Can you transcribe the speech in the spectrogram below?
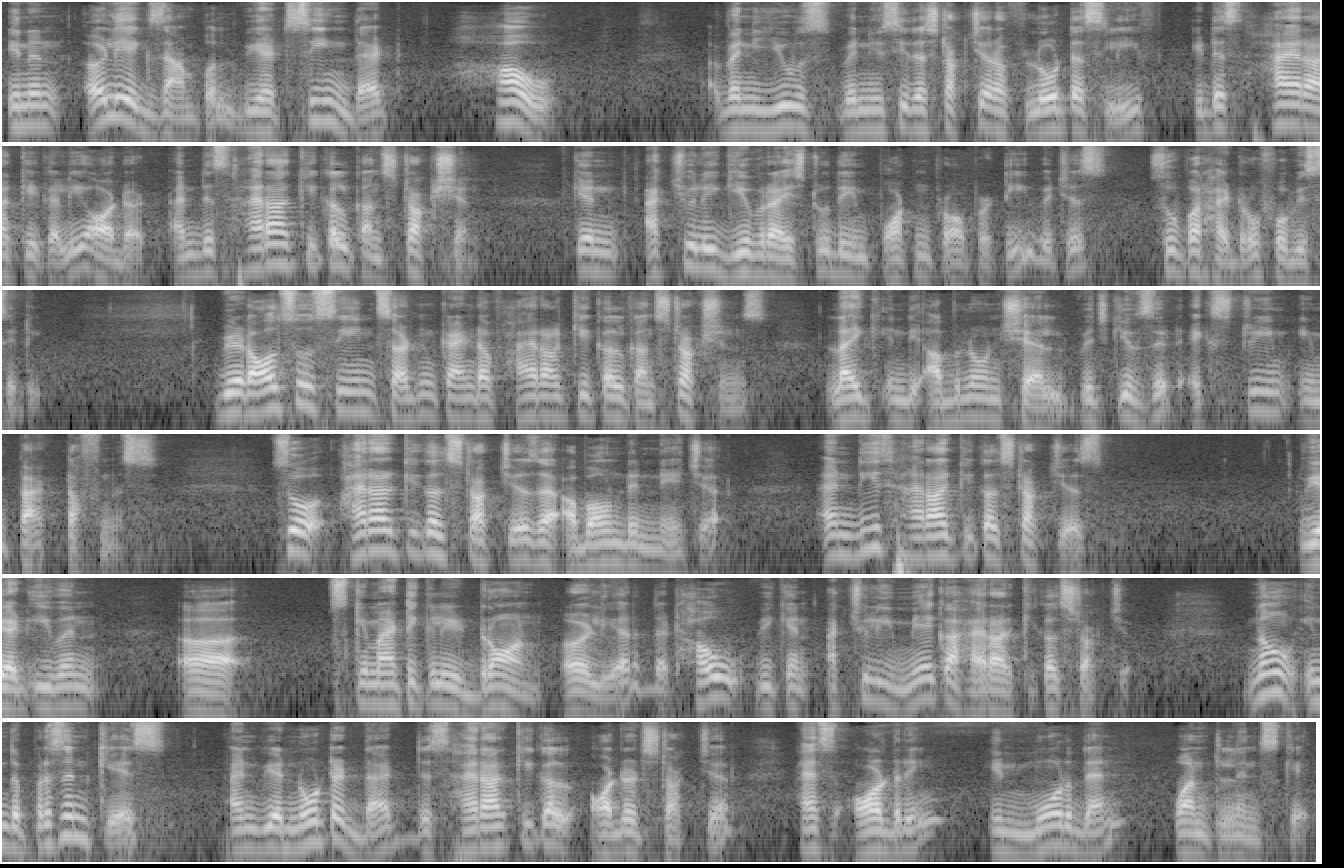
In an early example, we had seen that how when you use when you see the structure of lotus leaf, it is hierarchically ordered and this hierarchical construction can actually give rise to the important property which is superhydrophobicity. We had also seen certain kind of hierarchical constructions like in the abalone shell which gives it extreme impact toughness. So, hierarchical structures are abound in nature and these hierarchical structures we had even uh, schematically drawn earlier that how we can actually make a hierarchical structure. Now, in the present case and we have noted that this hierarchical ordered structure has ordering in more than one length scale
